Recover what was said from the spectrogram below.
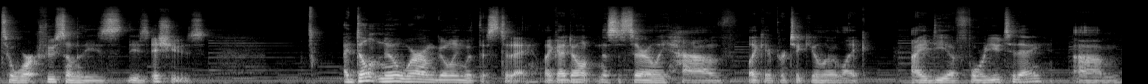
to work through some of these these issues i don't know where i'm going with this today. Like i don't necessarily have like a particular like idea for you today. Um,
